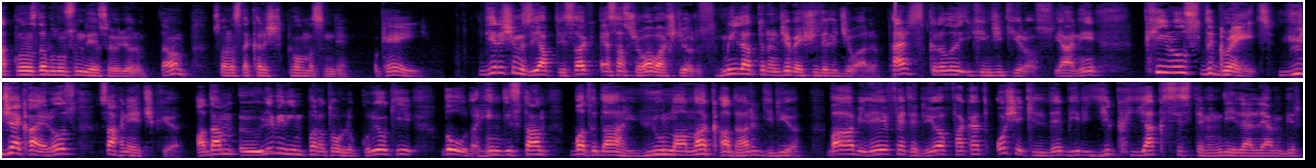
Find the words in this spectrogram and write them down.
Aklınızda bulunsun diye söylüyorum. Tamam? Sonrasında karışıklık olmasın diye. Okey. Girişimizi yaptıysak esas şova başlıyoruz. Milattan önce 550 civarı. Pers kralı 2. Kiros yani Kiros the Great, Yüce Kairos sahneye çıkıyor. Adam öyle bir imparatorluk kuruyor ki doğuda Hindistan, batıda Yunan'a kadar gidiyor. Babil'i fethediyor fakat o şekilde bir yık yak sisteminde ilerleyen bir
